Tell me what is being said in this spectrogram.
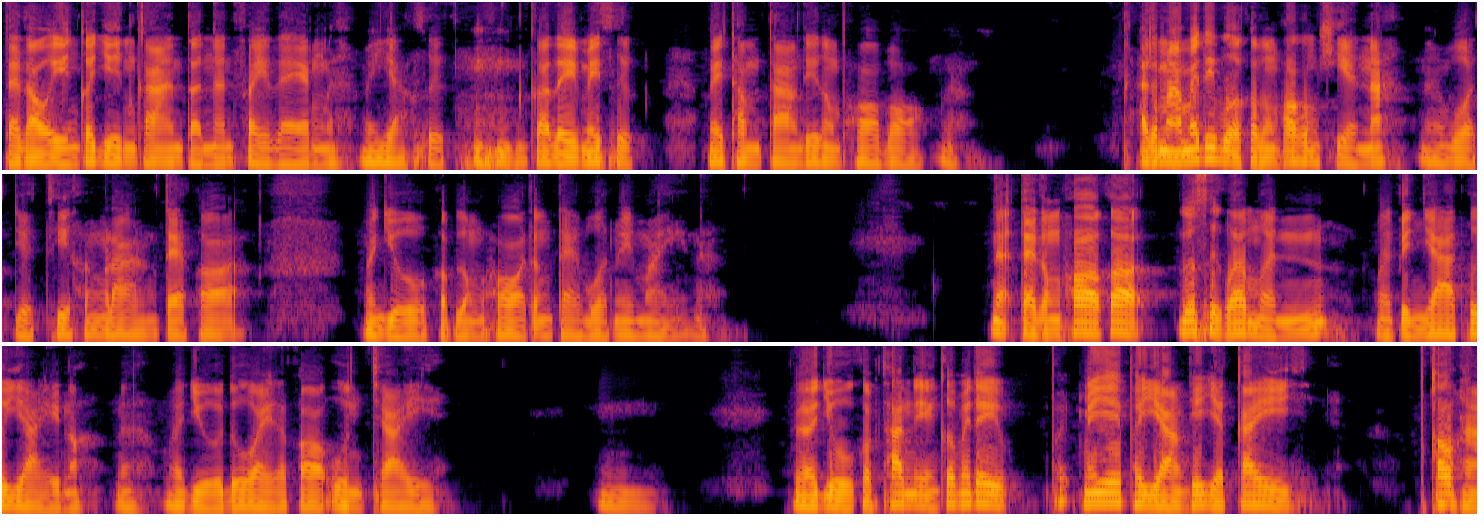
แต่เราเองก็ยืนการตอนนั้นไฟแรงนะไม่อยากศึก ก็เลยไม่ศึก ไม่ทำตามที่หลวงพ่อบอกนะอาตมาไม่ได้บวชกับหลวงพ่อคำเขียนนะบวชอยู่ที่ข้างล่าง แต่ก็มาอยู่กับหลวงพ่อตั้งแต่บวชใหม่ๆนะเนี่ยแต่หลวงพ่อก็รู้สึกว่าเหมือนเหมือนเป็นญาติผู้ใหญ่เนาะนะมาอยู่ด้วยแล้วก็อุ่นใจ อืมเวลาอยู่กับท่านเองก็ไม่ได้ ไม่ได้พยายามที่จะใกล้เข้าหา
